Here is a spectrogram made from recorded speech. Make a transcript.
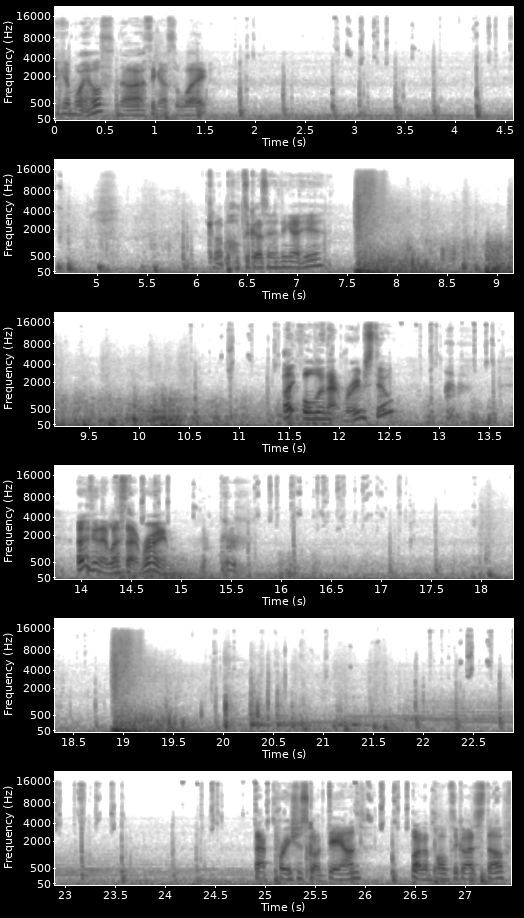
I get more health? No, I think I have to wait. Can I poltergeist anything out here? Are they all in that room still? I don't think they left that room. that priest just got downed by the poltergeist stuff.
